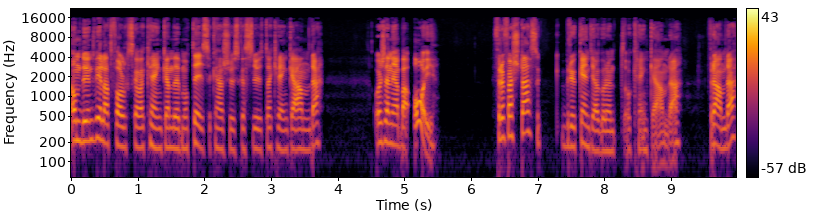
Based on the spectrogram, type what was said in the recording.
om du inte vill att folk ska vara kränkande mot dig så kanske du ska sluta kränka andra. Och då känner jag bara, oj. För det första så brukar inte jag gå runt och kränka andra. För det andra,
